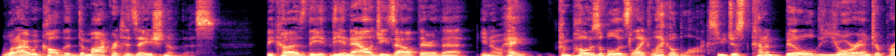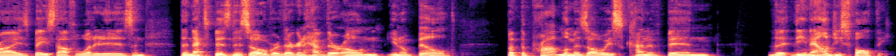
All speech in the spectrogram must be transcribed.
what I would call the democratization of this. Because the the analogies out there that, you know, hey, composable is like Lego blocks. You just kind of build your enterprise based off of what it is and the next business over, they're going to have their own, you know, build. But the problem has always kind of been the the analogy's faulty.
